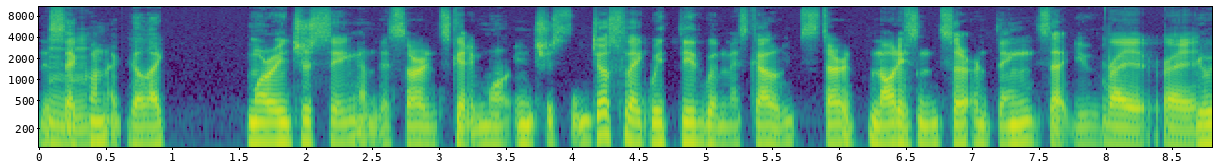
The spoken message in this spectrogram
the mm-hmm. second, I feel like more interesting, and the third it's getting more interesting. Just like we did with mezcal, we start noticing certain things that you right right you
